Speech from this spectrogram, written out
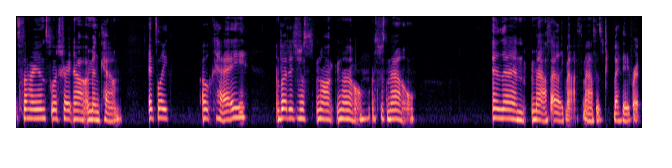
science, which right now I'm in chem. It's like, okay, but it's just not, no. It's just no. And then math. I like math. Math is my favorite.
